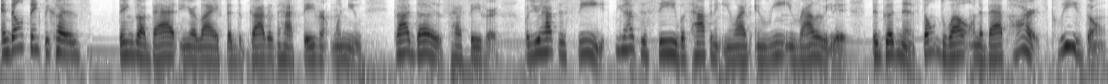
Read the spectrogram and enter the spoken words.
And don't think because things are bad in your life that God doesn't have favor on you. God does have favor, but you have to see, you have to see what's happening in your life and reevaluate it. The goodness. Don't dwell on the bad parts. Please don't.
